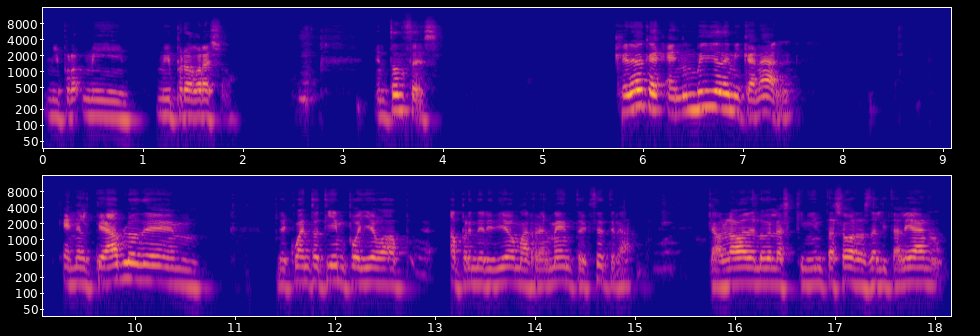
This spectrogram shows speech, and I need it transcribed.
mi, progreso. Entonces, creo que en un vídeo de mi canal, en el que hablo de, de cuánto tiempo llevo aprender idiomas realmente, etcétera, que hablaba de lo de las 500 horas del italiano,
